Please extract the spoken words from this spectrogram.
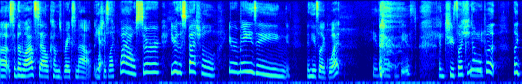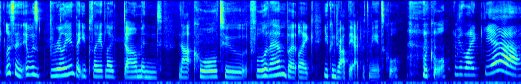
Uh, so then Wyldstyle comes, breaks him out, and Yes. she's like, wow, sir, you're the special. You're amazing. And he's like, what? He's very confused. And she's like, no, She- but, like, listen, it was brilliant that you played, like, dumb and not cool to fool them, but, like, you can drop the act with me. It's cool. We're cool. And he's like, yeah,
